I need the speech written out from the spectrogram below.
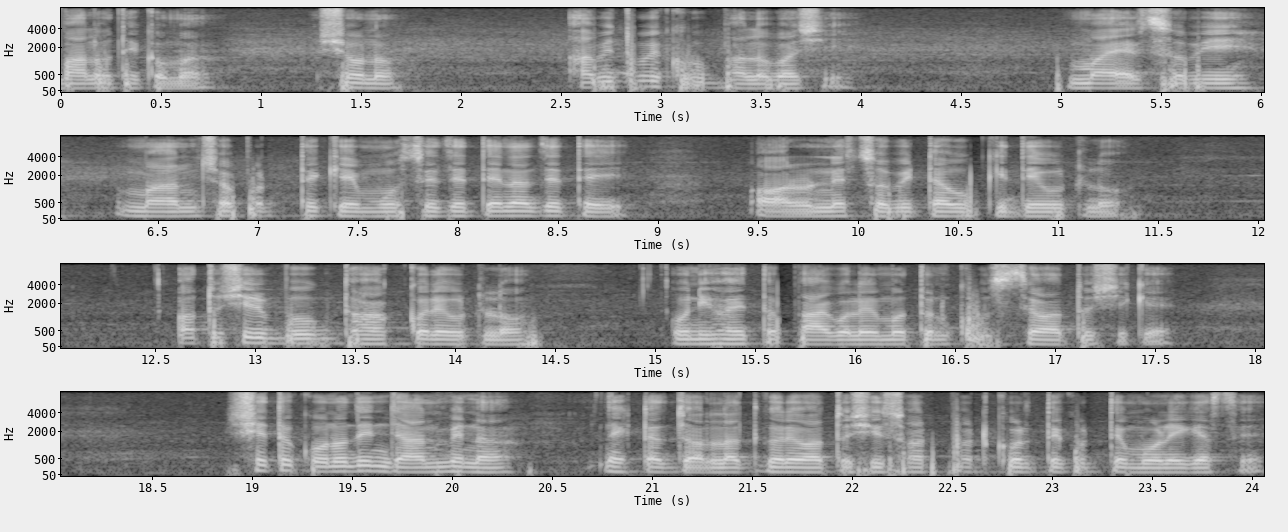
ভালো থেকো, মা। শোনো, আমি তোমায় খুব ভালোবাসি। মায়ের ছবি মান সপর থেকে মুছে যেতে না যেতেই অরণ্যের ছবিটা উকি দিয়ে উঠল। অতসীর বুক ধক করে উঠল। উনি হয়তো পাগলের মতন খুঁজছে অতসীকে। সে তো কোনোদিন জানবে না, একটা জল্লাদ করে অতসী ছটফট করতে করতে মরে গেছে।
